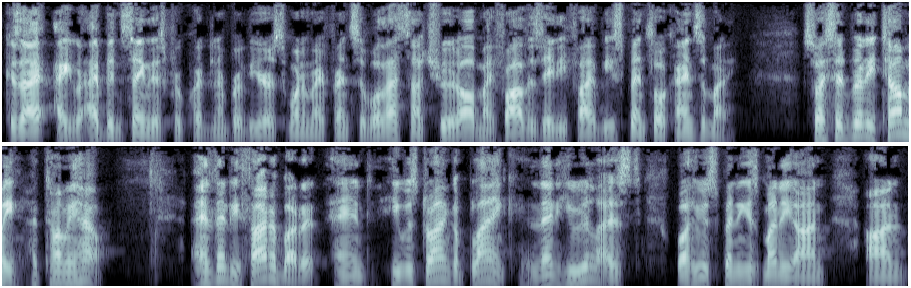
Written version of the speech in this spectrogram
because I, I I've been saying this for quite a number of years. One of my friends said, "Well, that's not true at all. My father's 85. He spends all kinds of money." So I said, "Really? Tell me. Tell me how." And then he thought about it and he was drawing a blank. And then he realized, well, he was spending his money on, on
